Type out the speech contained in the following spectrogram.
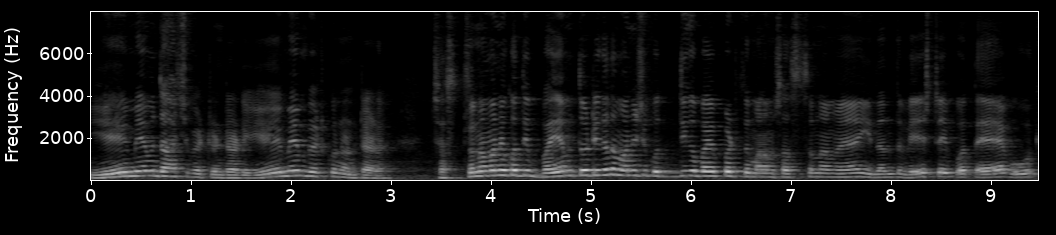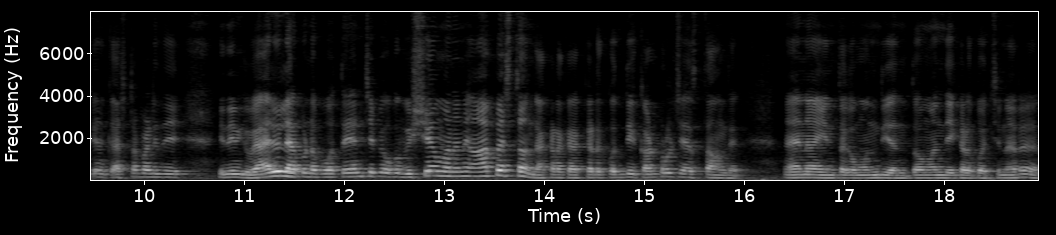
ఏమేమి దాచిపెట్టి ఉంటాడు ఏమేమి పెట్టుకుని ఉంటాడు? చస్తున్నామని కొద్ది భయంతో కదా మనిషి కొద్దిగా భయపడుతుంది మనం చస్తున్నామే ఇదంతా వేస్ట్ అయిపోతే ఊరికే కష్టపడింది దీనికి వాల్యూ లేకుండా పోతే అని చెప్పి ఒక విషయం మనని ఆపేస్తుంది. అక్కడికక్కడ కొద్దిగా కంట్రోల్ చేస్తూ ఉంది ఆయన ఇంతకు ముందు ఎంతోమంది ఇక్కడికి వచ్చినారు.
